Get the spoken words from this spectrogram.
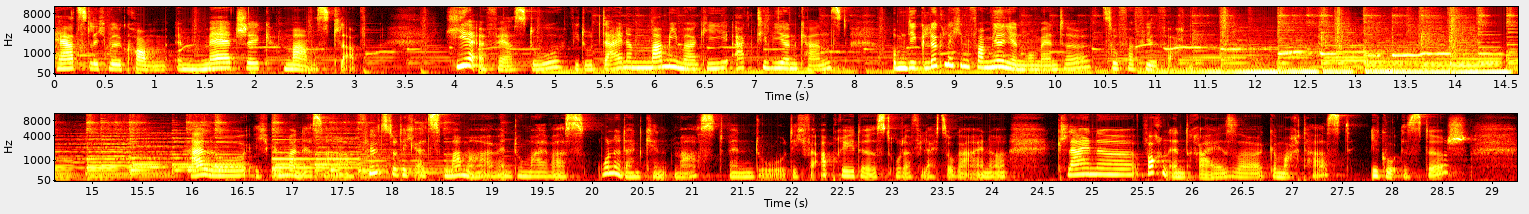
Herzlich willkommen im Magic Moms Club. Hier erfährst du, wie du deine Mami-Magie aktivieren kannst, um die glücklichen Familienmomente zu vervielfachen. Hallo, ich bin Vanessa. Fühlst du dich als Mama, wenn du mal was ohne dein Kind machst, wenn du dich verabredest oder vielleicht sogar eine kleine Wochenendreise gemacht hast, egoistisch?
